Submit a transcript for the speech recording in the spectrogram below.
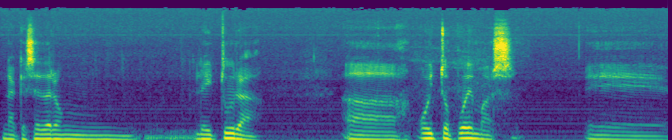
na que se deron leitura a oito poemas eh,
